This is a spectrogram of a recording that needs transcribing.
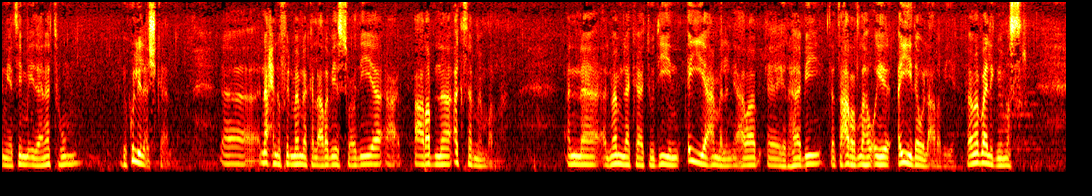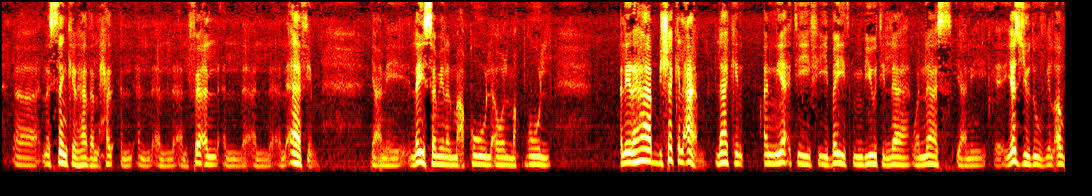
أن يتم إدانتهم بكل الأشكال. نحن في المملكة العربية السعودية أعربنا أكثر من مرة أن المملكة تدين أي عمل إرهابي تتعرض له أي دولة عربية. فما بالك بمصر؟ نستنكر هذا الفعل الآثم. يعني ليس من المعقول أو المقبول الإرهاب بشكل عام لكن أن يأتي في بيت من بيوت الله والناس يعني يسجدوا في الأرض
